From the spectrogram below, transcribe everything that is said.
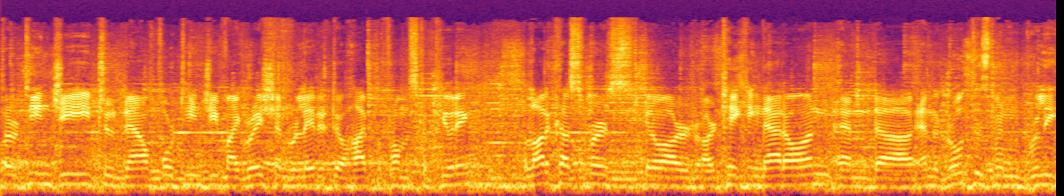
13G to now 14G migration related to high performance computing. A lot of customers you know, are, are taking that on and, uh, and the growth has been really,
